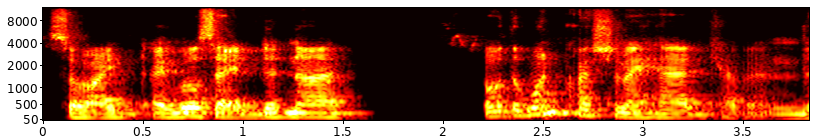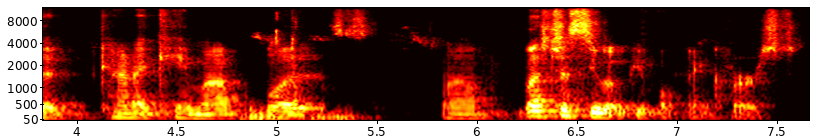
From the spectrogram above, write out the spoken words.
So I, I will say I did not, oh, the one question I had, Kevin, that kind of came up was, well, let's just see what people think first.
